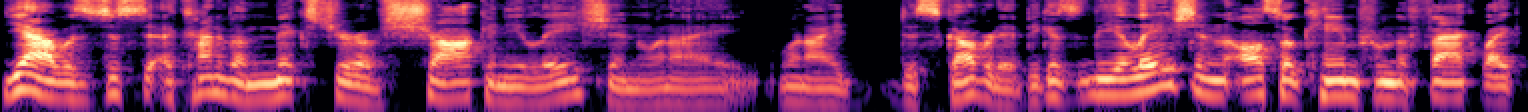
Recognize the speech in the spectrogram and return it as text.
yeah, it was just a kind of a mixture of shock and elation when I, when I discovered it because the elation also came from the fact like,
